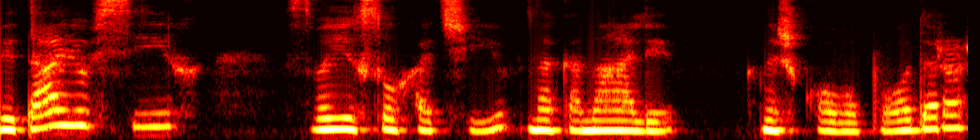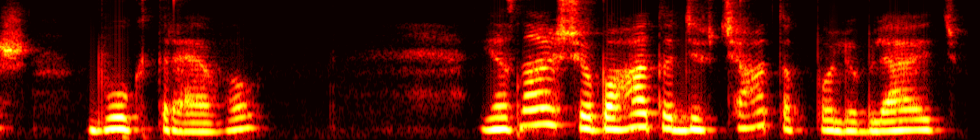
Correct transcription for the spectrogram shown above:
Вітаю всіх своїх слухачів на каналі Книжкова Подорож Book Travel. Я знаю, що багато дівчаток полюбляють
